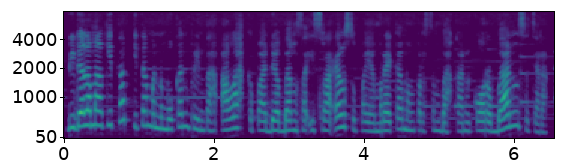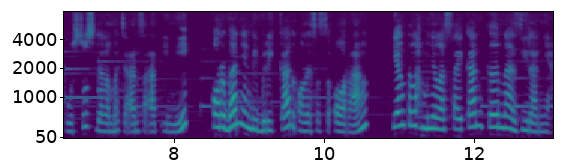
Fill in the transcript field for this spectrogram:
Di dalam Alkitab kita menemukan perintah Allah kepada bangsa Israel supaya mereka mempersembahkan korban secara khusus dalam bacaan saat ini, korban yang diberikan oleh seseorang yang telah menyelesaikan kenazirannya.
